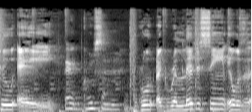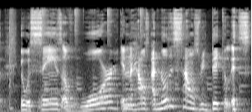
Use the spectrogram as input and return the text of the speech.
to a Very gruesome. gro- like religious scene. It was a, it was scenes of war in the house. I know this sounds ridiculous,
